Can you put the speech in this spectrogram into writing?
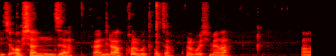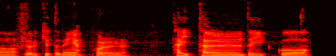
이제 options가 아니라 poll부터 보죠. poll 보시면은 어, 이렇게 뜨네요. poll 타이틀도 있고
